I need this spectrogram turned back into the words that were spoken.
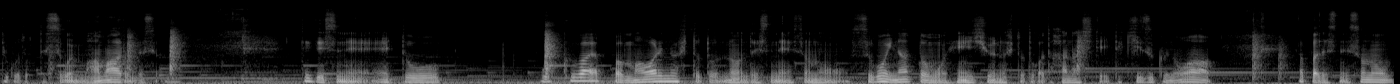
てことってすごいままあるんですよね。でですね、えっと、僕はやっぱ周りの人とのですね、そのすごいなと思う編集の人とかと話していて気づくのは、やっぱですね、その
